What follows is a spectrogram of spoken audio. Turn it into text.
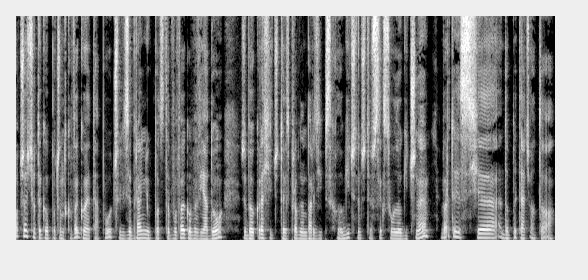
Po przejściu tego początkowego etapu, czyli zebraniu podstawowego wywiadu, żeby określić, czy to jest problem bardziej psychologiczny, czy też seksuologiczny, warto jest się dopytać o to,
